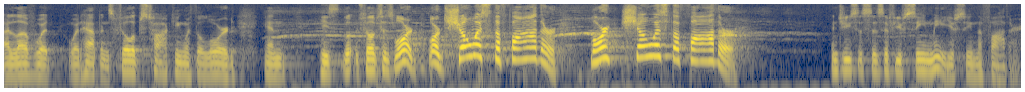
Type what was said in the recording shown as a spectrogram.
I love what, what happens. Philip's talking with the Lord, and he's, Philip says, Lord, Lord, show us the Father. Lord, show us the Father. And Jesus says, If you've seen me, you've seen the Father.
